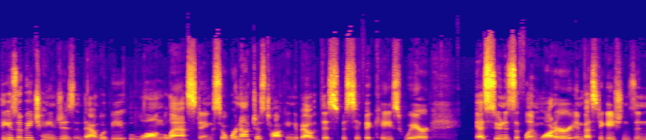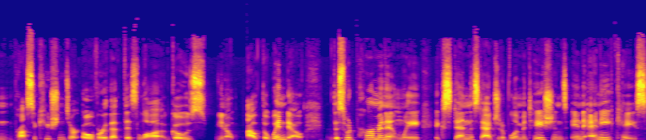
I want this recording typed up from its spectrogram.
These would be changes that would be long lasting. So, we're not just talking about this specific case where as soon as the Flint water investigations and prosecutions are over that this law goes, you know, out the window. This would permanently extend the statute of limitations in any case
